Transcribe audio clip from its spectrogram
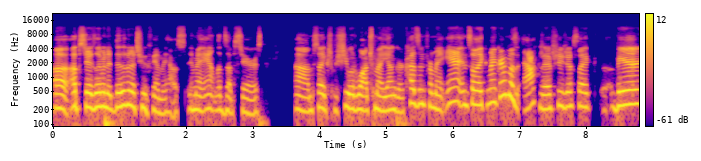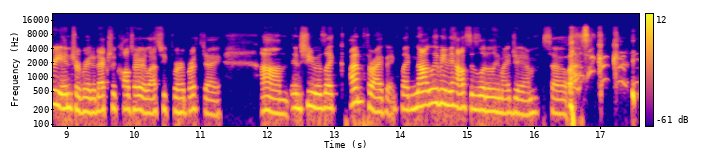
uh, upstairs. Live in a, they live in a two family house, and my aunt lives upstairs. Um, so like she would watch my younger cousin for my aunt, and so like my grandma's active. She's just like very introverted. I actually called her last week for her birthday, um, and she was like, "I'm thriving. Like not leaving the house is literally my jam." So I was like, okay.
